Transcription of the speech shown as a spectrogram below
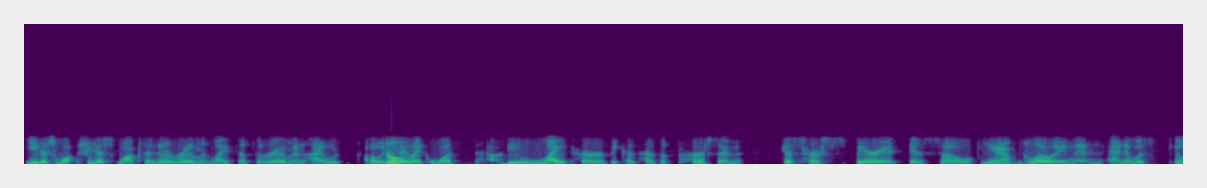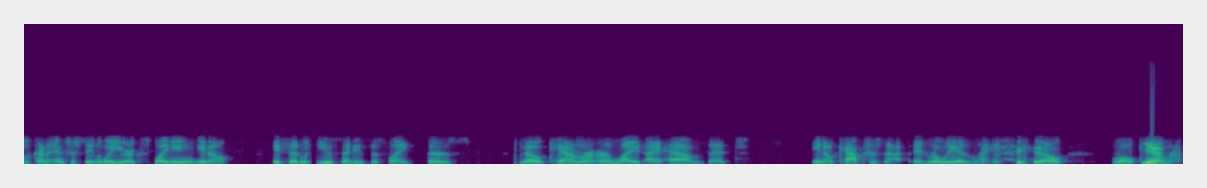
you just walk. She just walks into a room and lights up the room, and I would always Sure. say like, what? How do you light her? Because as a person, just her spirit is so Yeah. glowing, and and it was it was kind of interesting the way you were explaining. You know, he said what you said. He's just like, there's no camera or light I have that you know captures that. It really is like you know roll Yeah. camera.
